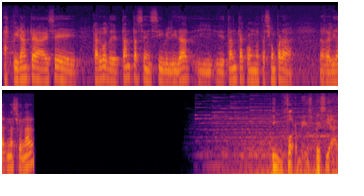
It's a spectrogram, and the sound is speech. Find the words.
aspirantes a ese cargo de tanta sensibilidad y de tanta connotación para la realidad nacional. Informe especial.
